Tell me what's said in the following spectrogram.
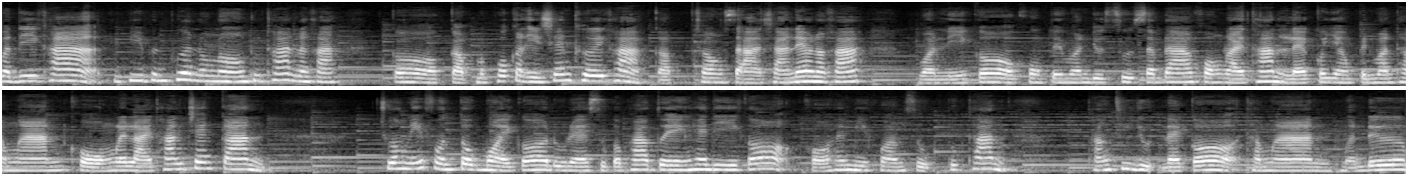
วัสดีค่ะ พี่ๆเพื่อนๆน้องๆทุกท่านนะคะ ก็กลับมาพบกันอีกเช่นเคยค่ะ กับช่องสะอาดชาแนลนะคะ วันนี้ก็คงเป็นวันหยุดสุดสัปดาห์ของหลายท่าน และก็ยังเป็นวันทำงานของหลาย ๆ ท่านเช่นกัน ช่วงนี้ฝนตกบ่อยก็ดูแลสุขภาพตัวเองให้ดีก็ขอให้มีความสุขทุกท่าน ทั้งที่หยุดและก็ทำงานเหมือนเดิม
